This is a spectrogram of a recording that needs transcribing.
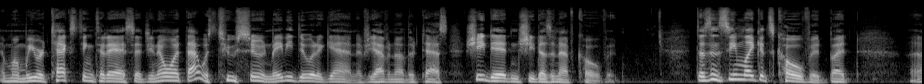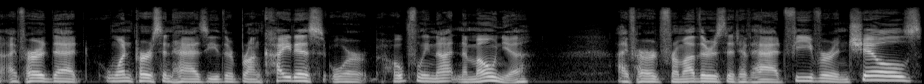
And when we were texting today, I said, you know what? That was too soon. Maybe do it again if you have another test. She did, and she doesn't have COVID. Doesn't seem like it's COVID, but uh, I've heard that one person has either bronchitis or hopefully not pneumonia. I've heard from others that have had fever and chills.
